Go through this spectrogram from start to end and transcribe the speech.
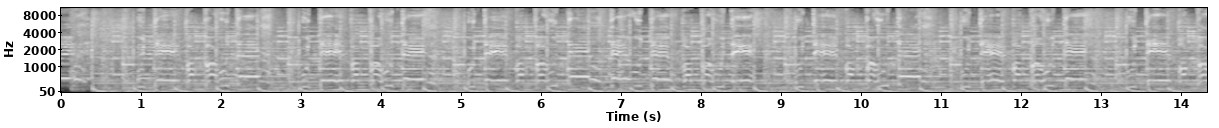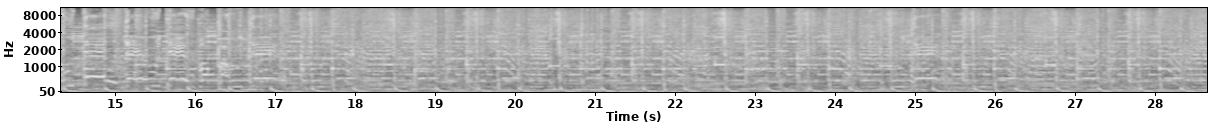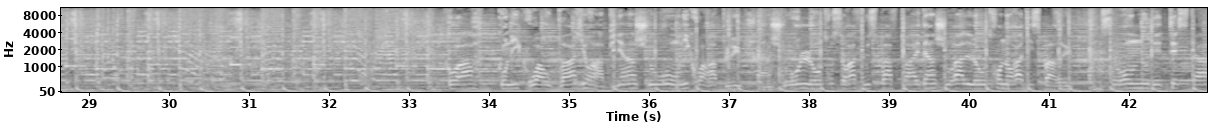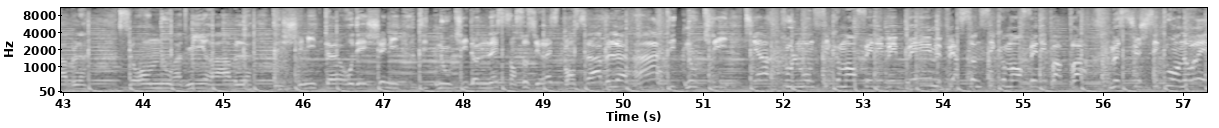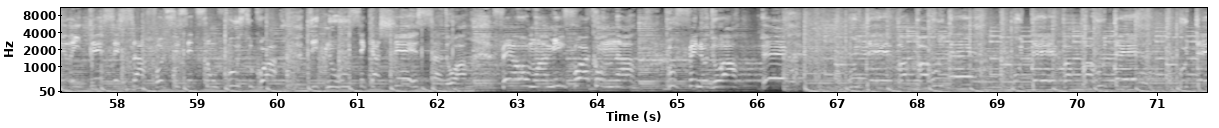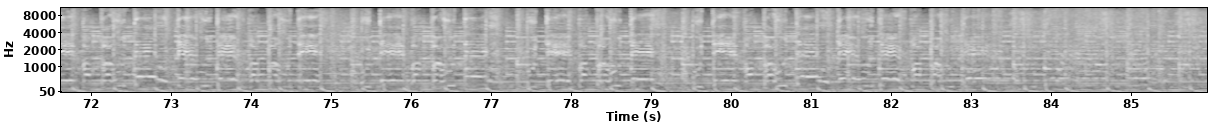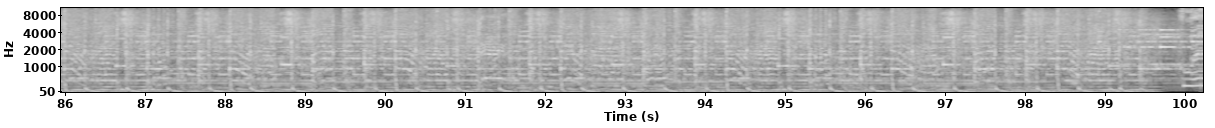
Croit ou pas, y aura bien un jour où on n'y croira plus. Jour ou l'autre, on sera tous papa et d'un jour à l'autre, on aura disparu. Serons-nous détestables? Serons-nous admirables? Des géniteurs ou des génies? Dites-nous qui donne naissance aux irresponsables Hein? Dites-nous qui Tiens, tout le monde sait comment on fait des bébés Mais personne sait comment on fait des papas. Monsieur, je sais tout, on aurait hérité, c'est ça. Faut le sucer de son pouce ou quoi? Dites-nous où c'est caché, ça doit Faire au moins mille fois qu'on a bouffé nos doigts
